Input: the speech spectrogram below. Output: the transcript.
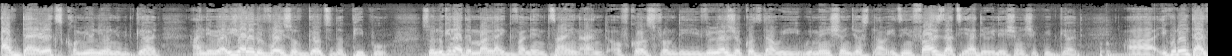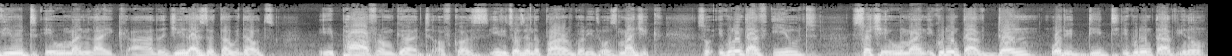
have direct communion with God, and they were usually the voice of God to the people. So, looking at a man like Valentine, and of course, from the various records that we, we mentioned just now, it infers that he had a relationship with God. Uh, he couldn't have viewed a woman like uh, the jailer's daughter without a power from God. Of course, if it wasn't the power of God, it was magic. So he couldn't have healed such a woman. He couldn't have done what he did. He couldn't have, you know,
